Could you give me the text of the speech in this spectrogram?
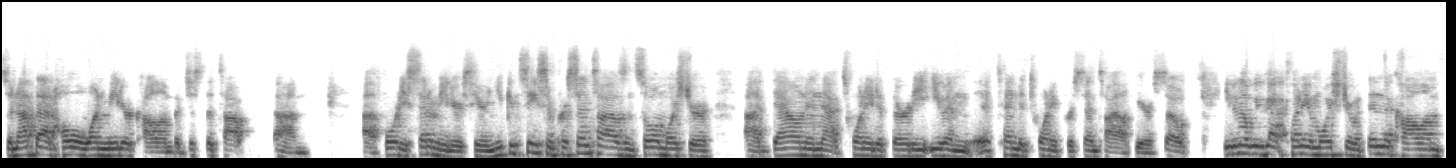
So not that whole one meter column, but just the top um, 40 centimeters here, and you can see some percentiles in soil moisture uh, down in that 20 to 30, even 10 to 20 percentile here. So even though we've got plenty of moisture within the column,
